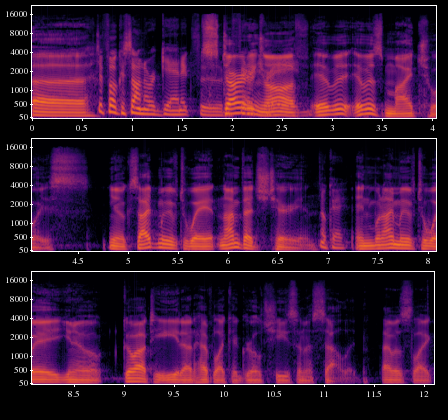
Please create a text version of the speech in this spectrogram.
Uh, To focus on organic food. starting off, it was it was my choice. You know, because I'd moved away, and I'm vegetarian. Okay. And when I moved away, you know, go out to eat, I'd have like a grilled cheese and a salad. That was like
